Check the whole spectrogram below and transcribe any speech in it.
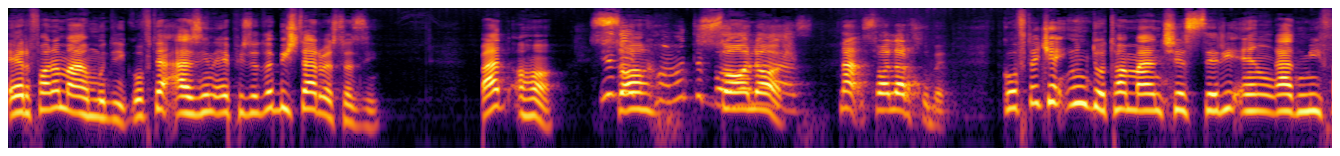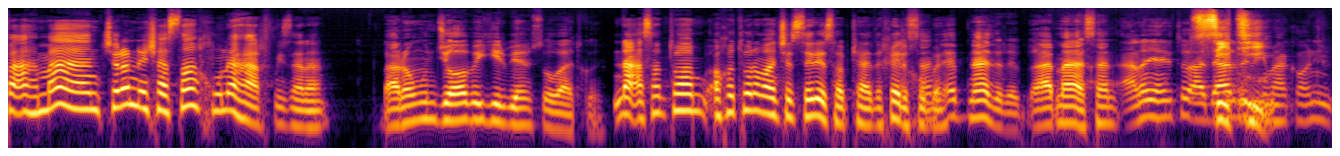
عرفان محمودی گفته از این اپیزودا بیشتر بسازی. بعد آها سا... سالار. نه سالار خوبه. گفته که این دوتا منچستری انقدر می‌فهمن چرا نشستن خونه حرف می‌زنن؟ برامون جا بگیر بیایم صحبت کنیم. نه اصلا تو هم آخه تو رو منچستری حساب کرده خیلی اصلا خوبه. اب نداره. من اصلا الان یعنی تو از سیتی. مکانی؟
